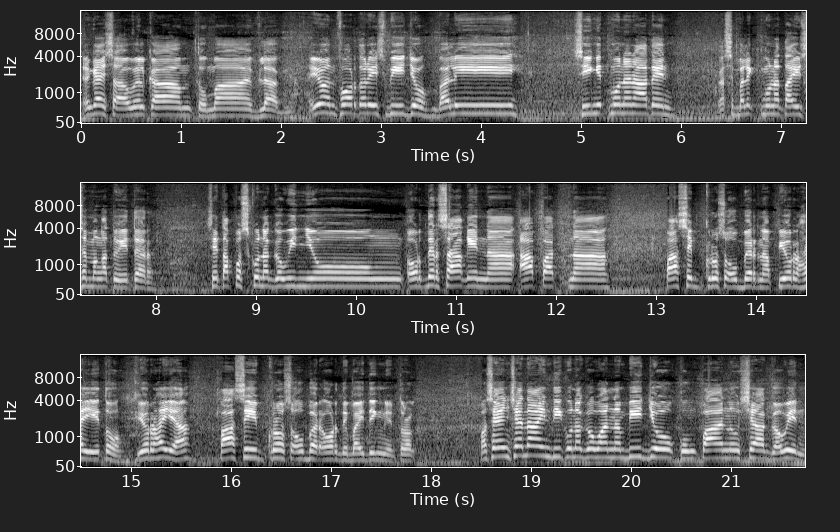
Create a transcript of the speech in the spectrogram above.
Yan guys, ah, welcome to my vlog. Ayun, for today's video, bali singit muna natin. Kasi balik muna tayo sa mga Twitter. Kasi tapos ko na gawin yung order sa akin na apat na passive crossover na pure high ito. Pure high ah, passive crossover or dividing network. Pasensya na, hindi ko nagawa ng video kung paano siya gawin.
